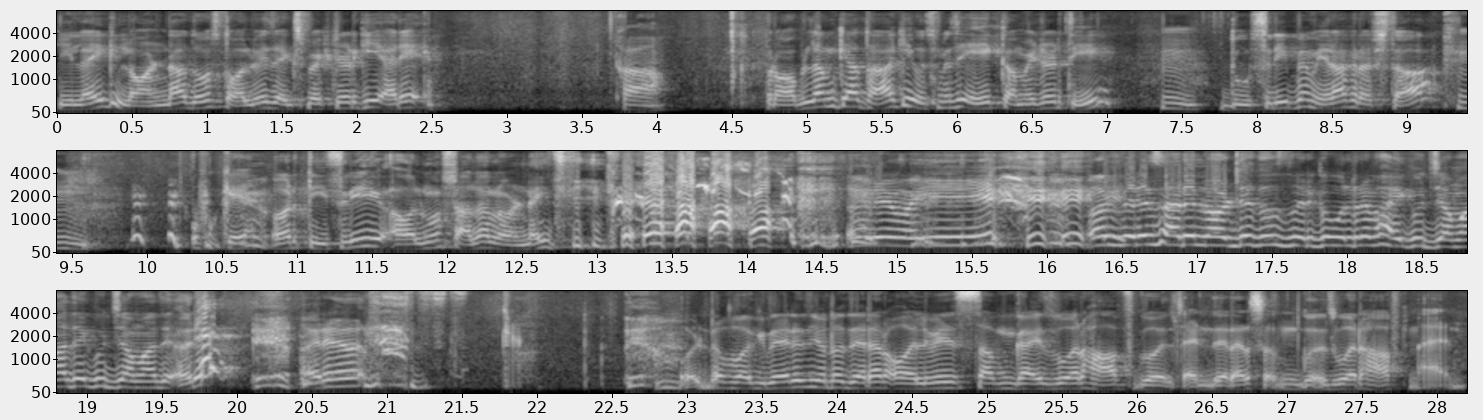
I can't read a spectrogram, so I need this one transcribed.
कि लाइक लौंडा दोस्त ऑलवेज एक्सपेक्टेड कि अरे हाँ। प्रॉब्लम क्या था कि उसमें से एक कमिटेड थी दूसरी पे मेरा क्रश था। ओके और तीसरी ऑलमोस्ट आधा लौंडा ही थी। अरे भाई। और मेरे सारे लौंडे दोस्त मेरे को बोल रहे भाई कुछ जमा दे कुछ जमा दे। अरे? अरे। what the fuck? There is, you know, there are always some guys who are half girls and there are some girls who are half man.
